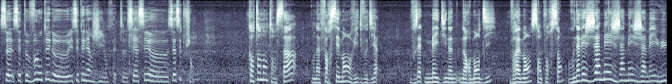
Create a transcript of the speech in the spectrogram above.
cette volonté de, et cette énergie, en fait. C'est assez, euh, c'est assez touchant. Quand on entend ça, on a forcément envie de vous dire, vous êtes made in Normandie, vraiment, 100%. Vous n'avez jamais, jamais, jamais eu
